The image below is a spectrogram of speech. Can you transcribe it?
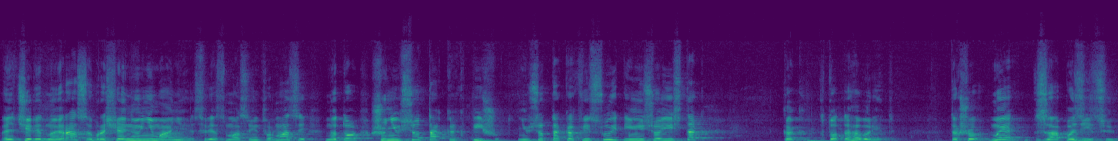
очередной раз обращаем внимание средств массовой информации на то, что не все так, как пишут, не все так, как рисуют, и не все есть так, как кто-то говорит. Так что мы за позицию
